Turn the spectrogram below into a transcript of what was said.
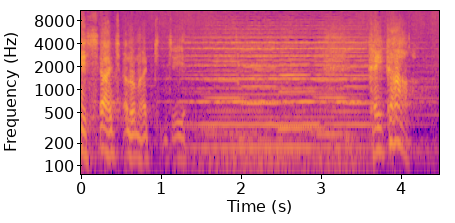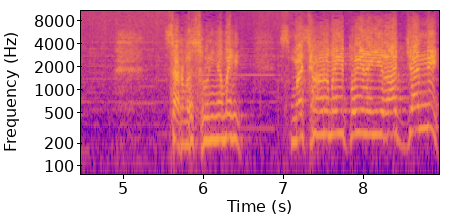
పిశాచాలు నాట్యం చేయాలి. కైకా సర్వశూన్యమై శ్మశానమైపోయిన ఈ రాజ్యాన్ని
